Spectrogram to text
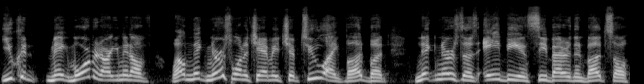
you could make more of an argument of, well, Nick Nurse won a championship too, like Bud, but Nick Nurse does A, B, and C better than Bud. So,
